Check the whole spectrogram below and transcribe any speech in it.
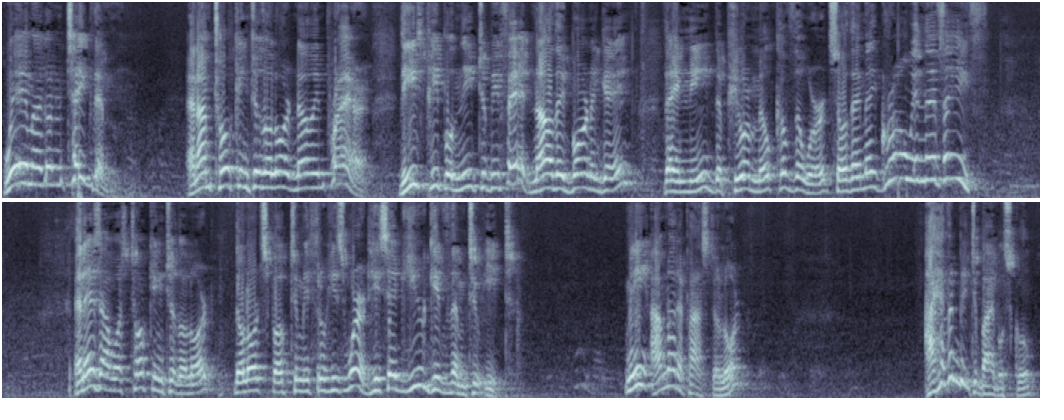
Where am I going to take them? And I'm talking to the Lord now in prayer. These people need to be fed. Now they're born again. They need the pure milk of the word so they may grow in their faith. And as I was talking to the Lord, the Lord spoke to me through His Word. He said, You give them to eat. Me, I'm not a pastor, Lord. I haven't been to Bible school.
